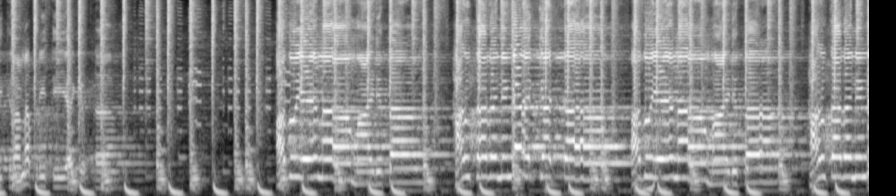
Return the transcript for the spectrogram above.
ಐತಿ ನನ್ನ ಪ್ರೀತಿಯ ಗಿಫ್ಟ ಅದು ಏನ ಮಾಡಿತ? ಹಂತದ ನಿಂಗ ಕೆಟ್ಟ, ಅದು ಏನ ಮಾಡಿತ? ಹಂತದ ನಿಂಗ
